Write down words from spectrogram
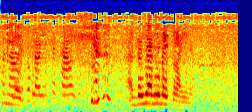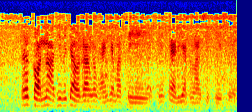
ไม่มีเลยพวกเรายังแค่เช้าอยู่อันระยะนี้ไม่ไกลเนี่ย เออก่อนหน้าที่พระเจ้ารามกำแหงจะมาตีเพียงแค่ระยะประมาณสิบปีเศษ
